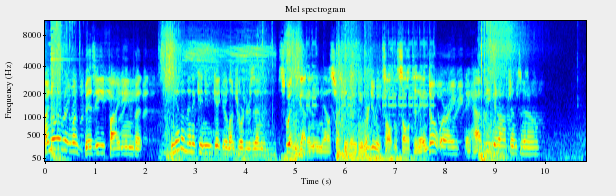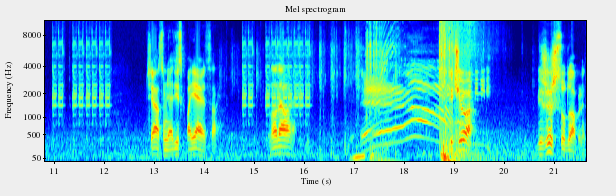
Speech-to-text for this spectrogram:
I know everyone's busy fighting, but you have a minute, can you get your lunch orders in? Squinton's got an email circulating. We're doing salt and salt today, and don't worry, they have vegan options now. Сейчас у меня диск появится. Ну давай. Ты чё? Бежишь сюда, блин.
